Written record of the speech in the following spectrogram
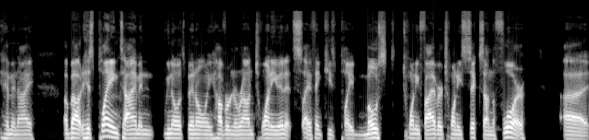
him and I, about his playing time. And we know it's been only hovering around 20 minutes. I think he's played most 25 or 26 on the floor. Uh,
